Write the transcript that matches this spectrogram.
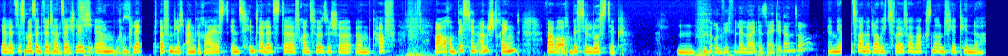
Ja, letztes Mal sind wir tatsächlich ähm, komplett öffentlich angereist ins hinterletzte französische ähm, Kaff. War auch ein bisschen anstrengend, war aber auch ein bisschen lustig. Mhm. Und wie viele Leute seid ihr dann so? Ähm, jetzt waren wir, glaube ich, zwölf Erwachsene und vier Kinder.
